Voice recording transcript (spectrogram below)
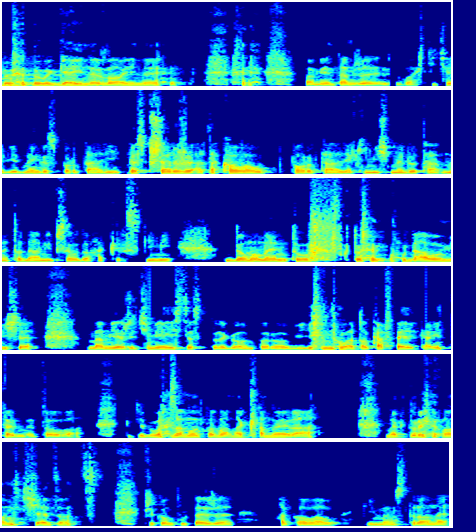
Były, były gejne wojny, Pamiętam, że właściciel jednego z portali bez przerwy atakował portal jakimiś metodami pseudohakerskimi do momentu, w którym udało mi się namierzyć miejsce, z którego on to robi. Była to kafejka internetowa, gdzie była zamontowana kamera, na której on siedząc przy komputerze hakował inną stronę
